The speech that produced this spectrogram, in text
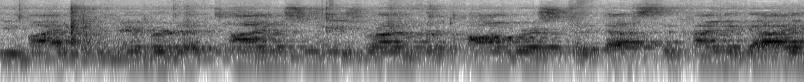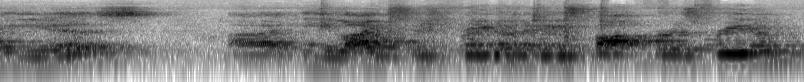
You might have remembered at times when he's run for Congress that that's the kind of guy he is. Uh, he likes his freedom and he's fought for his freedom.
